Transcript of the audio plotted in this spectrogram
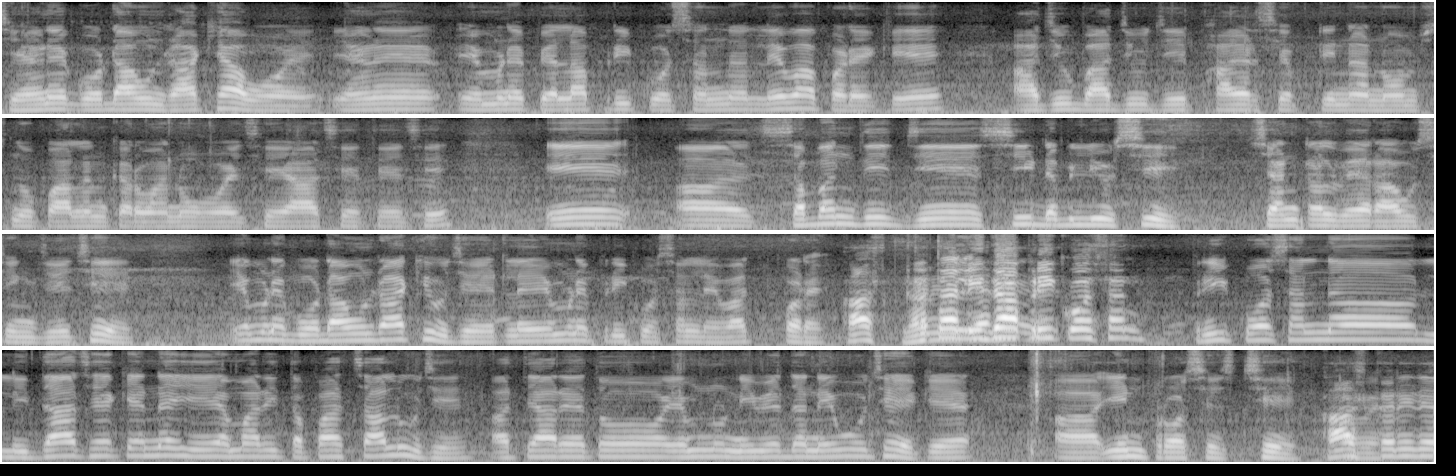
જેણે ગોડાઉન રાખ્યા હોય એણે એમણે પહેલાં પ્રિકોશન લેવા પડે કે આજુબાજુ જે ફાયર સેફટીના નોર્મ્સનું પાલન કરવાનું હોય છે આ છે તે છે. એ સંબંધિત જે સીડબ્લ્યુસી સેન્ટ્રલ વેર હાઉસિંગ જે છે એમણે ગોડાઉન રાખ્યું છે એટલે એમણે પ્રિકોશન લેવા જ પડે. ખાસ નતા લીધા પ્રિકોશન પ્રિકોશન લીધા છે કે નહીં એ અમારી તપાસ ચાલુ છે. અત્યારે તો એમનું નિવેદન એવું છે કે ઇન પ્રોસેસ છે. ખાસ કરીને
